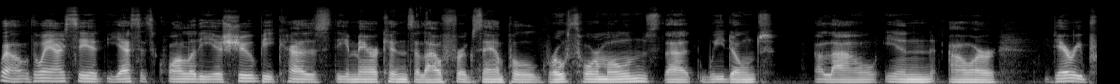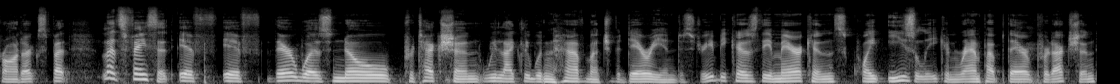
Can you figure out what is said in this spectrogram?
Well, the way I see it, yes, it's a quality issue because the Americans allow, for example, growth hormones that we don't allow in our dairy products. But let's face it, if if there was no protection, we likely wouldn't have much of a dairy industry because the Americans quite easily can ramp up their production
